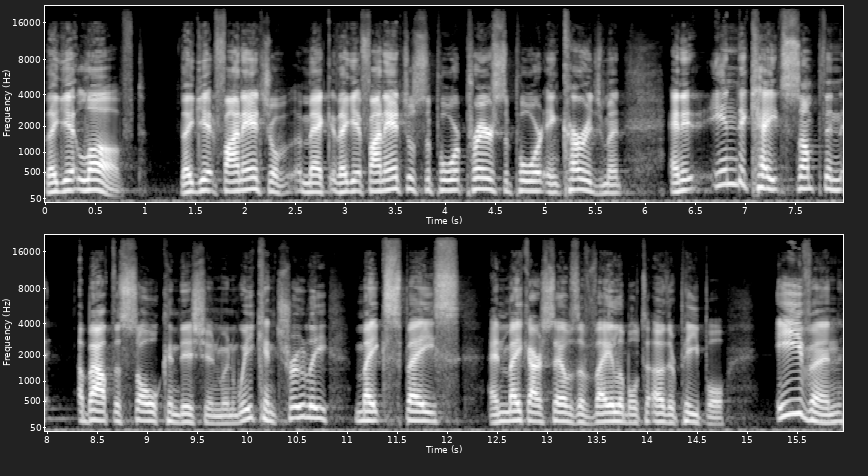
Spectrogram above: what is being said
they get loved. They get financial they get financial support, prayer support, encouragement, and it indicates something about the soul condition when we can truly make space and make ourselves available to other people, even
